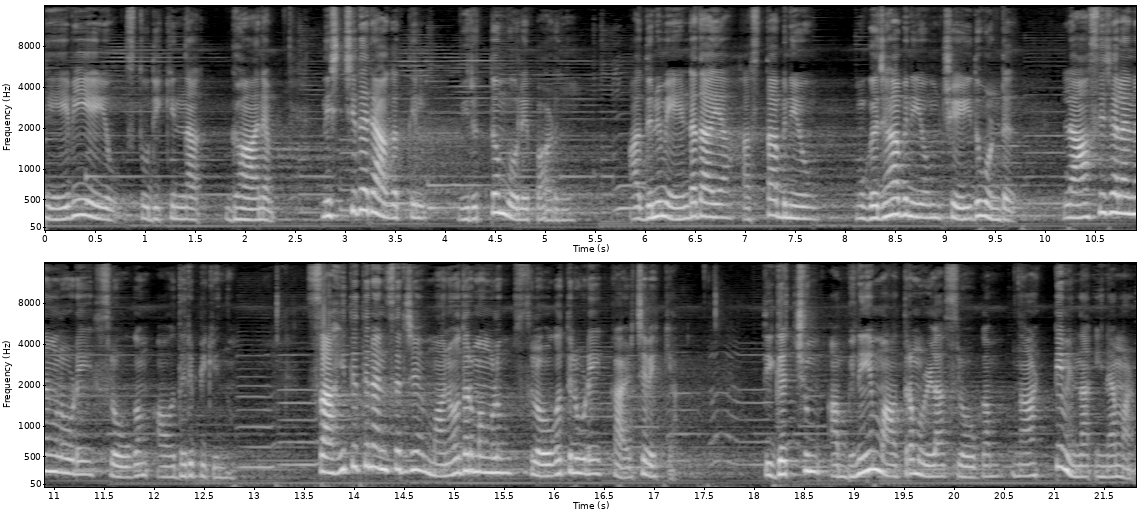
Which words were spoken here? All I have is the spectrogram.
ദേവിയെയോ സ്തുതിക്കുന്ന ഗാനം നിശ്ചിത രാഗത്തിൽ വിരുത്തം പോലെ പാടുന്നു. അതിനു വേണ്ടതായ ഹസ്താഭിനയവും മുഖജാഭിനയവും ചെയ്തുകൊണ്ട് ലാസ്യചലനങ്ങളോടെ ശ്ലോകം അവതരിപ്പിക്കുന്നു. സാഹിത്യത്തിനനുസരിച്ച് മനോധർമ്മങ്ങളും ശ്ലോകത്തിലൂടെ കാഴ്ചവെക്കാം. തികച്ചും അഭിനയം മാത്രമുള്ള ശ്ലോകം നാട്യമെന്ന ഇനമാണ്.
